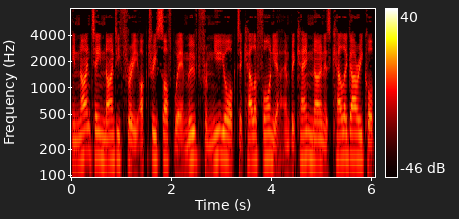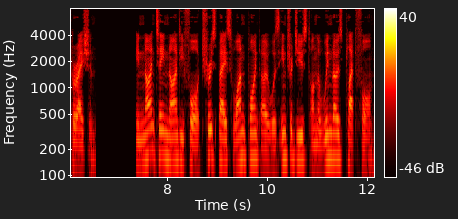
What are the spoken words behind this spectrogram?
In 1993 Octree Software moved from New York to California and became known as Caligari Corporation. In 1994 TrueSpace 1.0 was introduced on the Windows platform.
